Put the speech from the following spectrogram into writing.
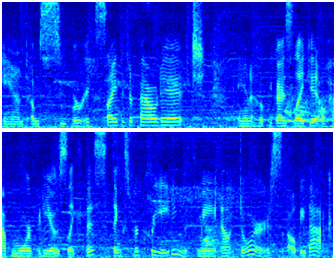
and I'm super excited about it. And I hope you guys like it. I'll have more videos like this. Thanks for creating with me outdoors. I'll be back.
